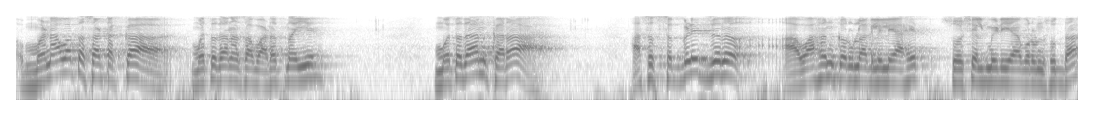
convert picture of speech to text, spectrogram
म्हणावा तसा टक्का मतदानाचा वाढत नाही आहे मतदान करा असं सगळेच जण आवाहन करू लागलेले आहेत सोशल मीडियावरून सुद्धा.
